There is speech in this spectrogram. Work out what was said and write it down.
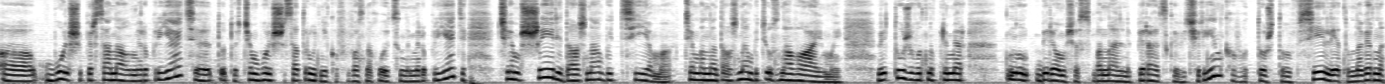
э, больше персонал мероприятия, то, то есть чем больше сотрудников у вас находится на мероприятии, чем шире должна быть тема. Тема она должна быть узнаваемой. Ведь тоже вот, например, ну, берем сейчас банально пиратская вечеринка, вот то, что все летом, наверное,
